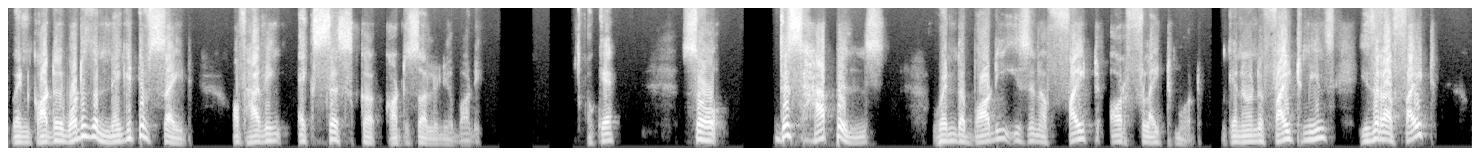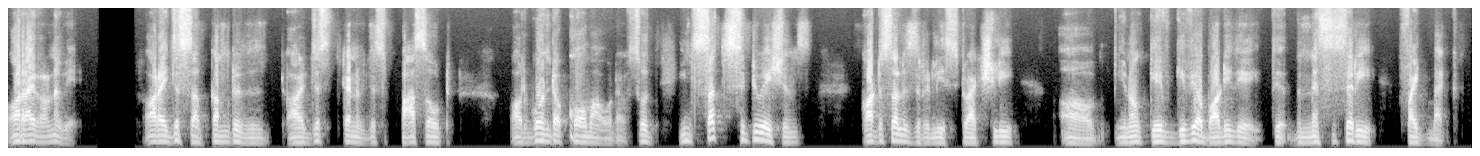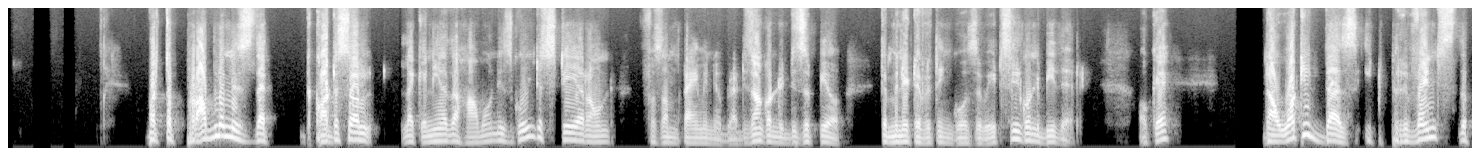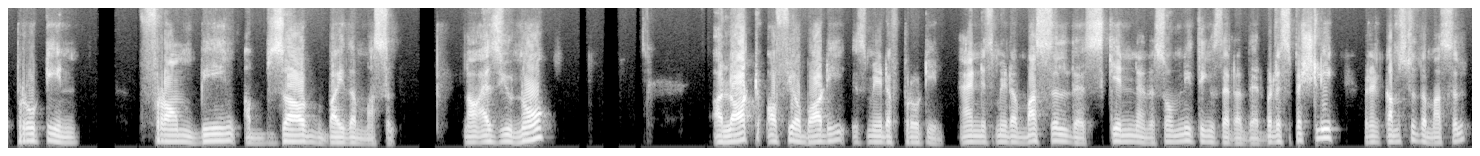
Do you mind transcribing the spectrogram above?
when cortisol, what is the negative side of having excess cortisol in your body? Okay. So this happens when the body is in a fight or flight mode. Okay, now the fight means either I fight or I run away, or I just succumb to the, or just kind of just pass out or go into a coma or whatever. So in such situations, cortisol is released to actually, uh, you know, give give your body the, the, the necessary fight back. But the problem is that cortisol, like any other hormone, is going to stay around for some time in your blood. It's not going to disappear the minute everything goes away. It's still going to be there. Okay. Now, what it does, it prevents the protein from being absorbed by the muscle. Now, as you know, a lot of your body is made of protein and it's made of muscle, the skin, and there's so many things that are there. But especially when it comes to the muscle,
